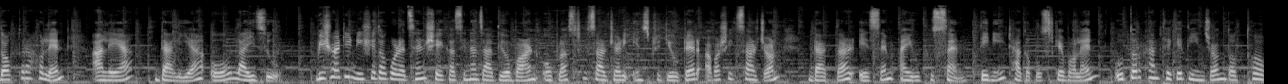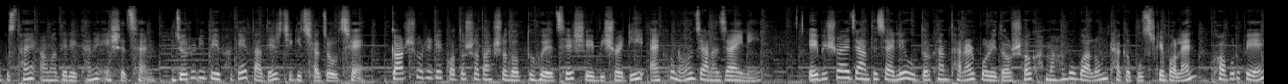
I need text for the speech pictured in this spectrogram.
দগ্ধরা হলেন আলেয়া, ডালিয়া ও লাইজু। বিষয়টি নিষিদ্ধ করেছেন শেখ হাসিনা জাতীয় বার্ন ও প্লাস্টিক সার্জারি ইনস্টিটিউটের আবাসিক surgeon doctor S M Ayub Hossain. তিনি ঢাকা পোস্টকে বলেন, উত্তরখান থেকে তিনজন দগ্ধ অবস্থায় আমাদের এখানে এসেছেন। জরুরি বিভাগে তাদের চিকিৎসা চলছে। কার শরীরে কত শতাংশ দগ্ধ হয়েছে সে বিষয়টি এখনও জানা যায়নি। এ বিষয়ে জানতে চাইলে উত্তরখান থানার পরিদর্শক মাহবুব আলম ঢাকা পোস্টকে বলেন, খবর পেয়ে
